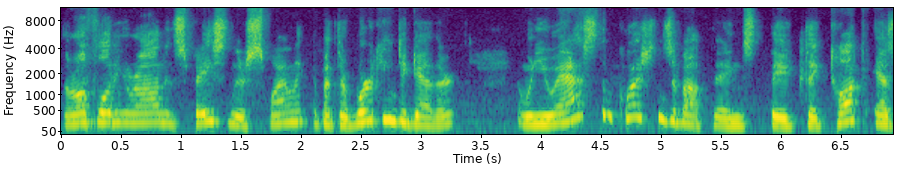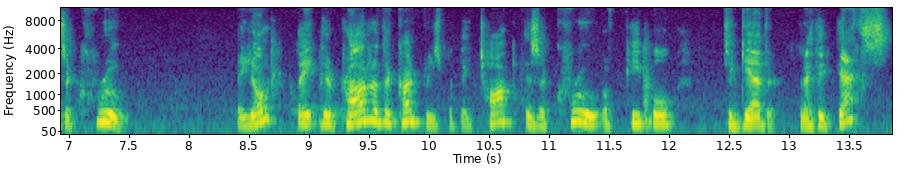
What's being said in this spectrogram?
they're all floating around in space and they're smiling, but they're working together. And when you ask them questions about things, they, they talk as a crew. They don't, they, they're proud of their countries, but they talk as a crew of people together. And I think that's,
